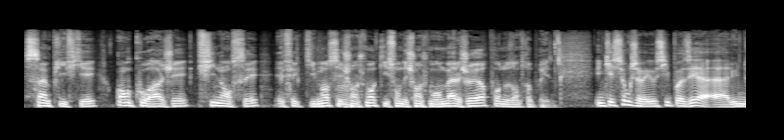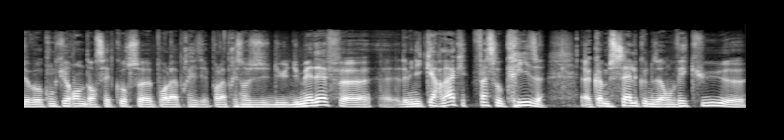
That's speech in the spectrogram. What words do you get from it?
simplifier, encourager, financer effectivement ces mmh. changements qui sont des changements majeurs pour nos entreprises. Une question que j'avais aussi posée à, l'une de vos concurrentes dans cette course pour la, pour la présidence du, du MEDEF, euh, Dominique Carlac, face aux crises euh, comme celle que nous avons vécues, euh,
